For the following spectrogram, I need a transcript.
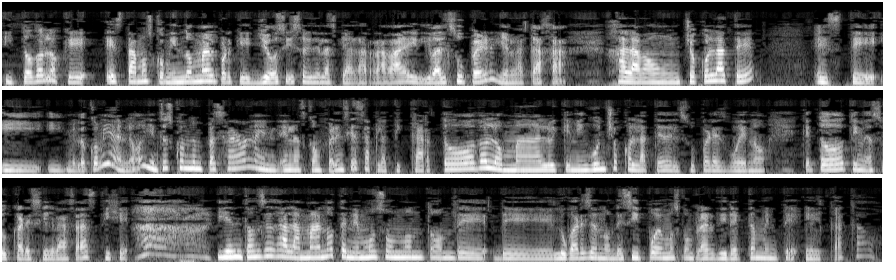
Y todo lo que estamos comiendo mal, porque yo sí soy de las que agarraba y iba al súper y en la caja jalaba un chocolate este y, y, me lo comía, ¿no? Y entonces cuando empezaron en, en, las conferencias a platicar todo lo malo y que ningún chocolate del súper es bueno, que todo tiene azúcares y grasas, dije, ¡Ah! y entonces a la mano tenemos un montón de, de lugares en donde sí podemos comprar directamente el cacao.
